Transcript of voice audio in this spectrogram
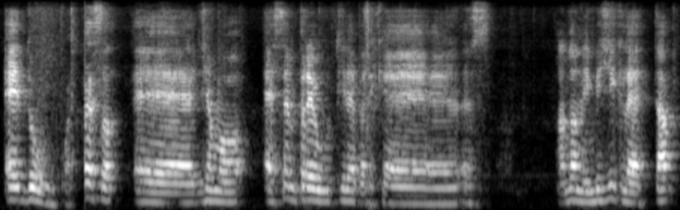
e dunque questo è, diciamo, è sempre utile perché andando in bicicletta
